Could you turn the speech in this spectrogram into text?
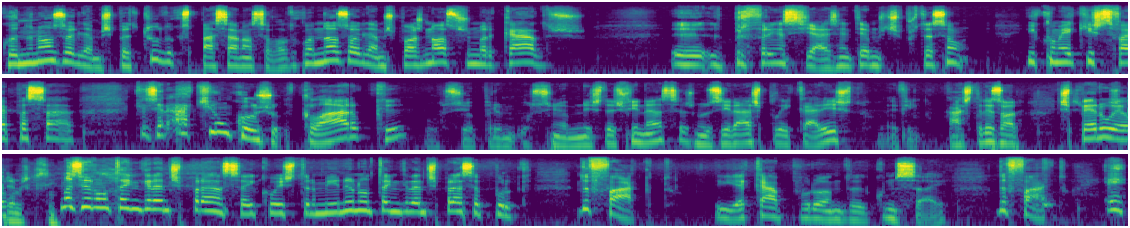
quando nós olhamos para tudo o que se passa à nossa volta, quando nós olhamos para os nossos mercados eh, preferenciais em termos de exportação, e como é que isto vai passar? Quer dizer, há aqui um conjunto. Claro que o senhor, o senhor Ministro das Finanças nos irá explicar isto, enfim, às três horas. Espero eu. Mas eu não tenho grande esperança, e com isto termino, eu não tenho grande esperança, porque, de facto, e acabo por onde comecei, de facto, é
